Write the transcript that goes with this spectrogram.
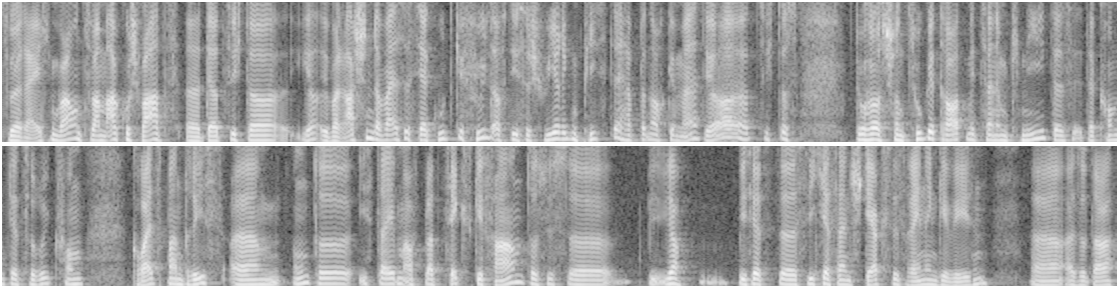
zu erreichen war. Und zwar Marco Schwarz. Äh, der hat sich da ja, überraschenderweise sehr gut gefühlt auf dieser schwierigen Piste. Er hat dann auch gemeint, ja, er hat sich das durchaus schon zugetraut mit seinem Knie. Das, der kommt ja zurück vom Kreuzbandriss ähm, und äh, ist da eben auf Platz 6 gefahren. Das ist äh, ja, bis jetzt äh, sicher sein stärkstes Rennen gewesen. Äh, also da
